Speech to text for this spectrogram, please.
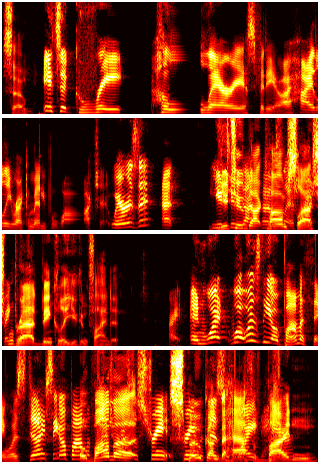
So It's a great, hilarious video. I highly recommend people watch it. Where is it? At youtube.com slash Brad Binkley? You can find it. Right. And what what was the Obama thing? Was did I see Obama? Obama across the street, screen spoke on behalf of hair? Biden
